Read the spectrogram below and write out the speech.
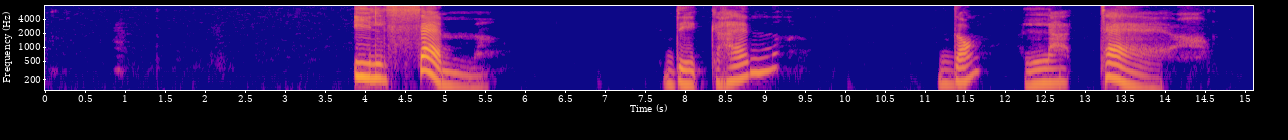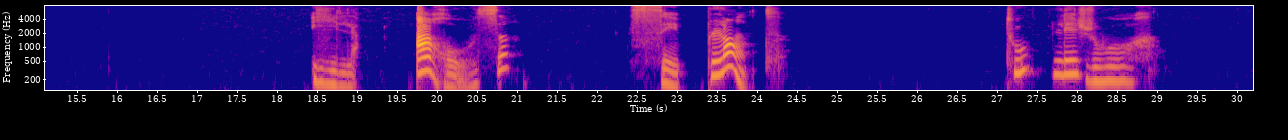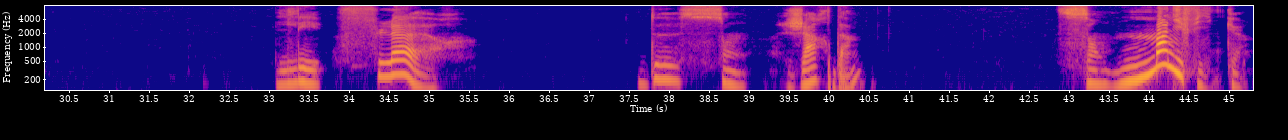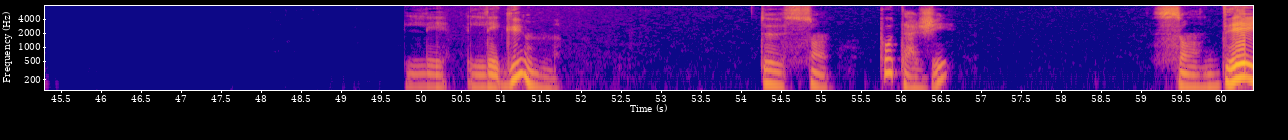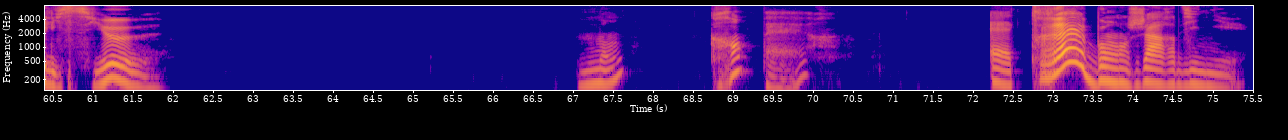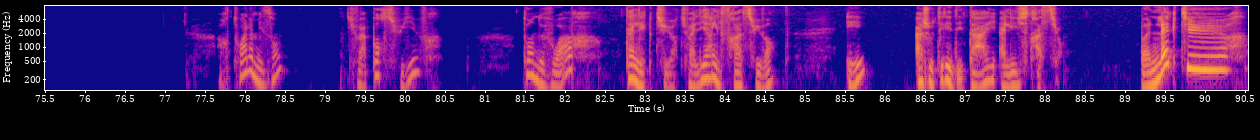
Il sème des graines dans la terre. Il arrose ses plantes tous les jours. Les fleurs de son jardin sont magnifiques. Les légumes de son potager sont délicieux. Mon grand-père est très bon jardinier. Alors toi la maison, tu vas poursuivre ton devoir, ta lecture. Tu vas lire les phrases suivantes et ajouter les détails à l'illustration. Bonne lecture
